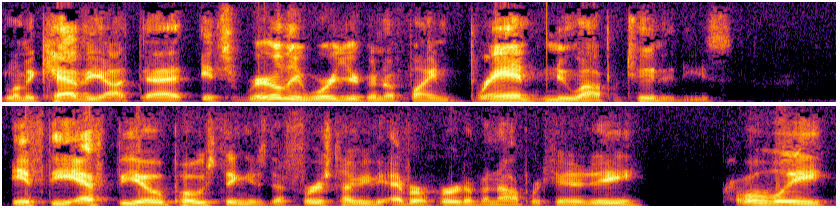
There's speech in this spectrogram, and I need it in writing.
let me caveat that it's rarely where you're going to find brand new opportunities. If the FBO posting is the first time you've ever heard of an opportunity, probably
